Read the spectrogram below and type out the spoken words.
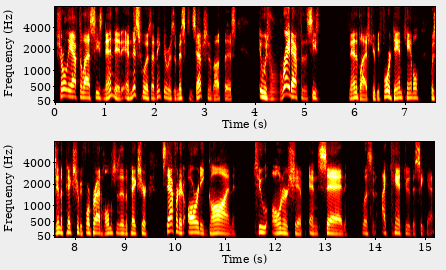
shortly after last season ended, and this was, I think there was a misconception about this. It was right after the season ended last year, before Dan Campbell was in the picture, before Brad Holmes was in the picture. Stafford had already gone to ownership and said, listen, I can't do this again.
